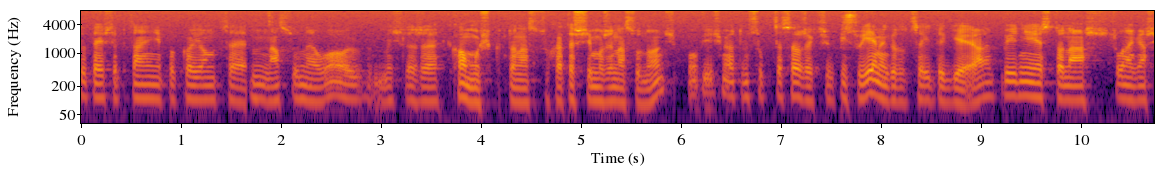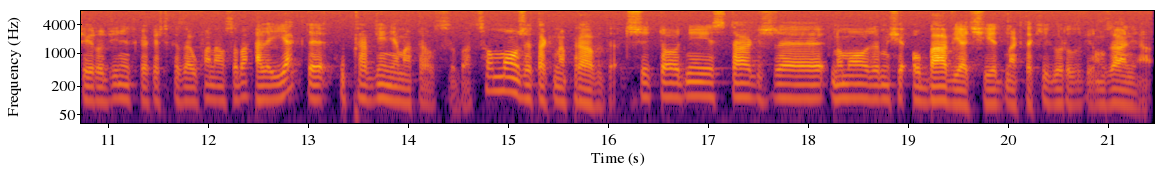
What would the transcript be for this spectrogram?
tutaj jeszcze pytanie niepokojące nasunęło. Myślę, że komuś, kto nas słucha, też się może nasunąć. Mówiliśmy o tym sukcesorze, czy wpisujemy go do CIDG, a jakby nie jest to nasz członek naszej rodziny, tylko jakaś taka zaufana osoba, ale jak te uprawnienia ma ta osoba? Co może tak naprawdę? Czy to nie jest tak, że no możemy się obawiać jednak takiego rozwiązania?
